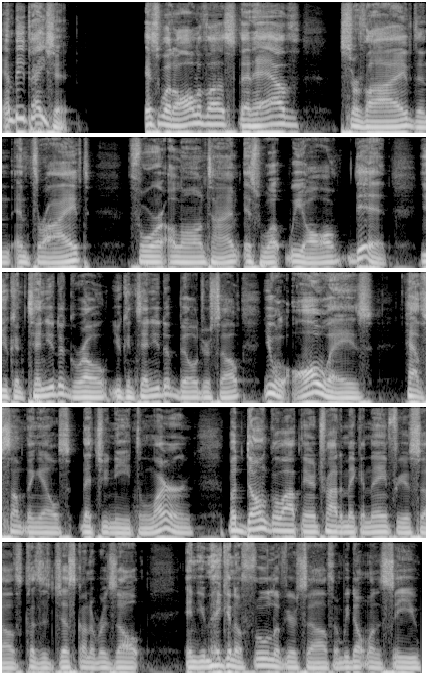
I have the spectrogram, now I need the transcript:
and be patient. It's what all of us that have survived and, and thrived for a long time. It's what we all did. You continue to grow, you continue to build yourself. You will always have something else that you need to learn, but don't go out there and try to make a name for yourself because it's just going to result in you making a fool of yourself. And we don't want to see you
